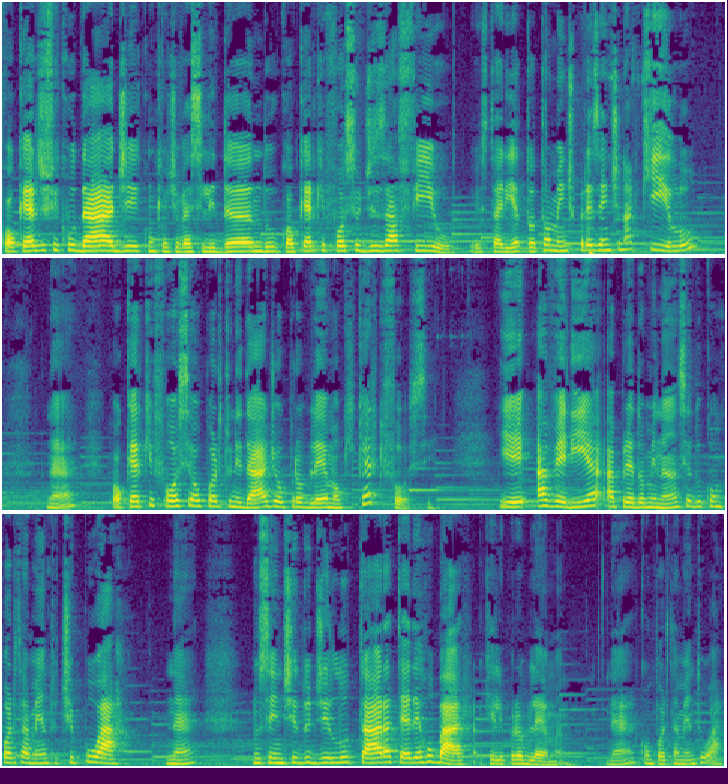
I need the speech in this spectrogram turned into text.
Qualquer dificuldade com que eu estivesse lidando, qualquer que fosse o desafio, eu estaria totalmente presente naquilo, né? Qualquer que fosse a oportunidade ou problema, o que quer que fosse. E haveria a predominância do comportamento tipo A, né? No sentido de lutar até derrubar aquele problema, né? Comportamento A.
